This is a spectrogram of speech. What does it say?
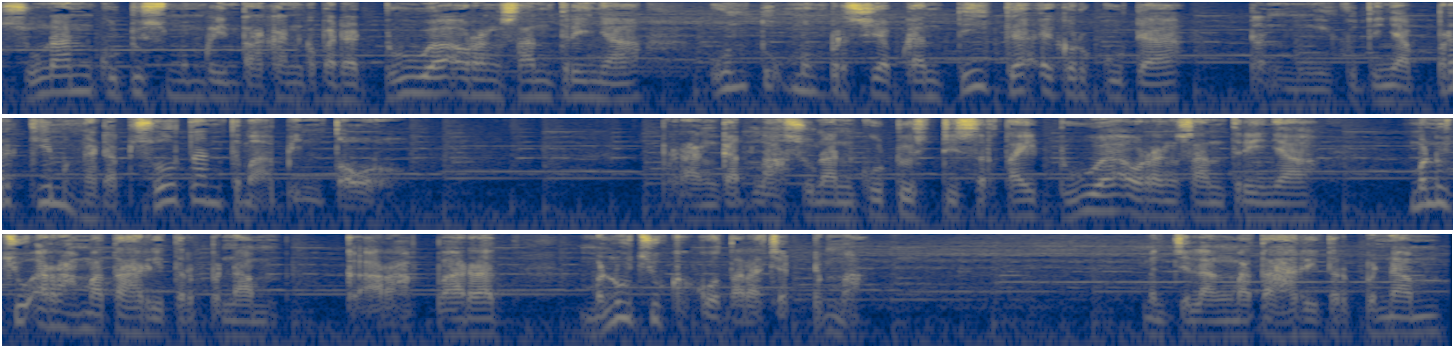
Sunan Kudus memerintahkan kepada dua orang santrinya untuk mempersiapkan tiga ekor kuda dan mengikutinya pergi menghadap Sultan Demak Bintoro. Berangkatlah Sunan Kudus disertai dua orang santrinya menuju arah matahari terbenam ke arah barat menuju ke kota Raja Demak. Menjelang matahari terbenam,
